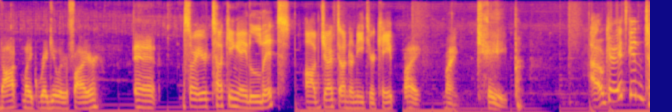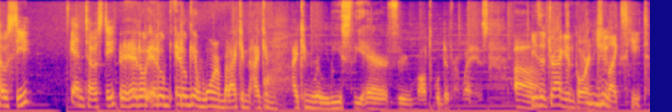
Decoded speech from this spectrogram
not like regular fire. And Sorry, you're tucking a lit object underneath your cape. my my cape, Okay, it's getting toasty. It's getting toasty. it'll it'll it'll get warm, but I can I can I can release the air through multiple different ways. Uh, He's a dragonborn. he likes heat.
